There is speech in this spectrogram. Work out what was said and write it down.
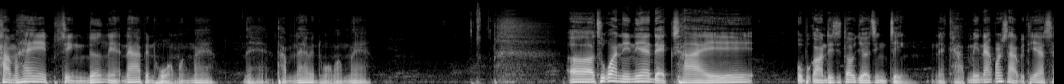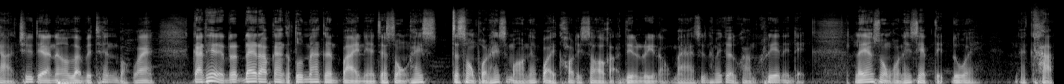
ทำให้สิ่งเรื่องนี้น่าเป็นห่วงมากๆนะฮะทำน่าเป็นห่วงมากๆ ทุกวันนี้เนี่ยเด็กใช้อุปกรณ์ดิจิทัลเยอะจริงๆนะครับมีนักประสาทวิทยาศาสตร์ชื่อเดนเนลลาวิเทนบอกว่า การที่เด็กได้รับการกระตุ้นมากเกินไปเนี่ยจะส่งให้จะส่งผลให้สมองเนี่ยปล่อยคอร์ติซอลกับอะดรีนาลีนออกมา ซึ่งทำให้เกิดความเครียดในเด็ก และยังส่งผลให้เสพติดด้วยนะครับ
